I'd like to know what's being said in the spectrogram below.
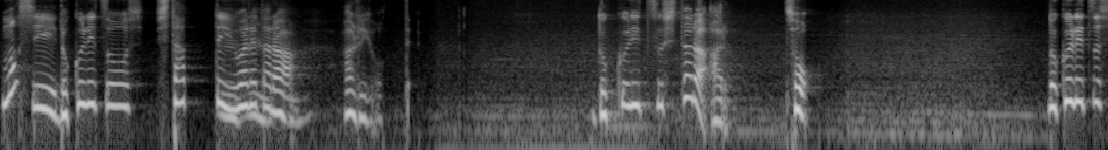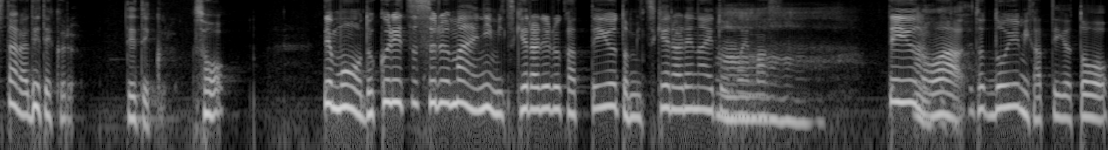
もし独立をししたって言われたら、あるよって。独立したらある。そう。独立したら出てくる。出てくる。そう。でも独立する前に見つけられるかっていうと見つけられないと思いますっていうのはちょっとどういう意味かっていうと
